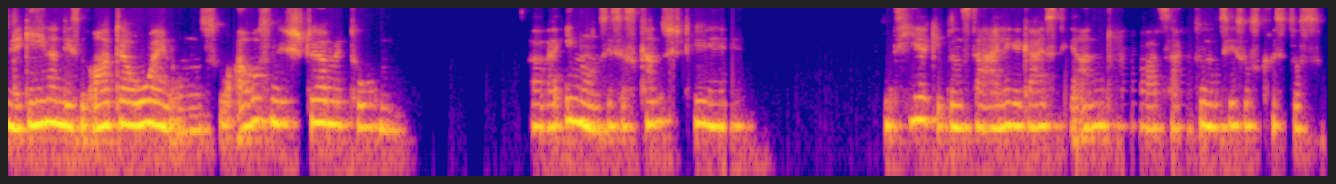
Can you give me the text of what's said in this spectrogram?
Wir gehen an diesen Ort der Ruhe in uns, wo außen die Stürme toben. Aber in uns ist es ganz still. Und hier gibt uns der Heilige Geist die Antwort, sagt uns Jesus Christus.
